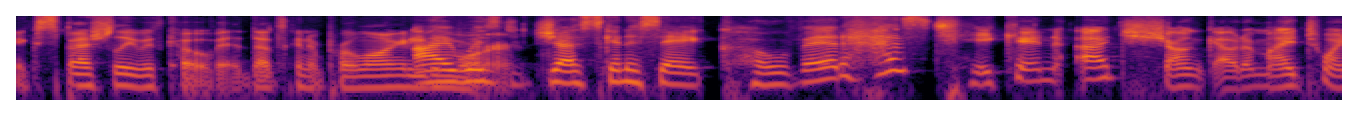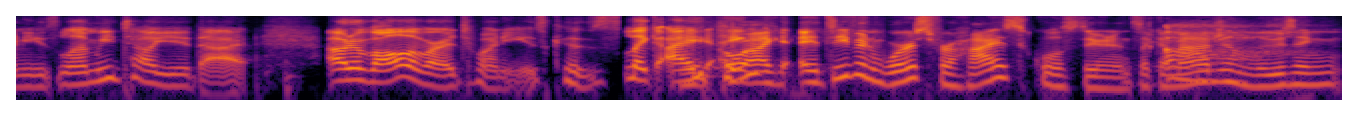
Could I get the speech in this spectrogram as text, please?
especially with COVID. That's going to prolong it even I more. was just going to say COVID has taken a chunk out of my 20s. Let me tell you that. Out of all of our 20s cuz like I, think like it's even worse for high school students. Like imagine Oh. losing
